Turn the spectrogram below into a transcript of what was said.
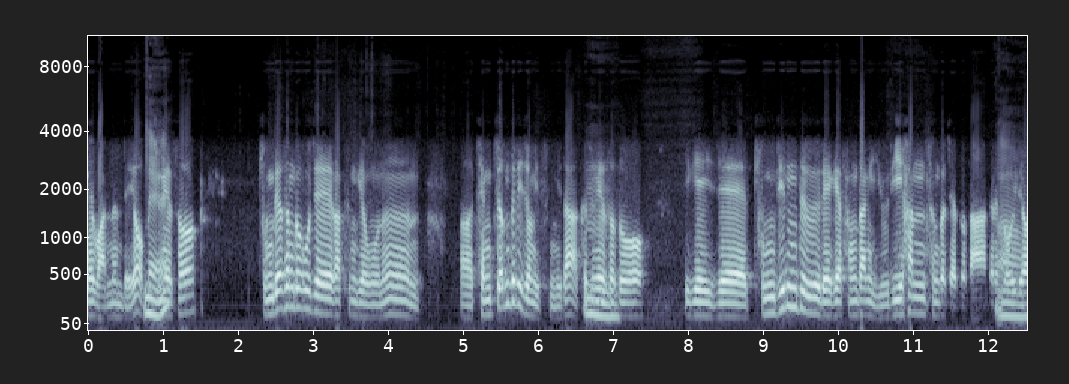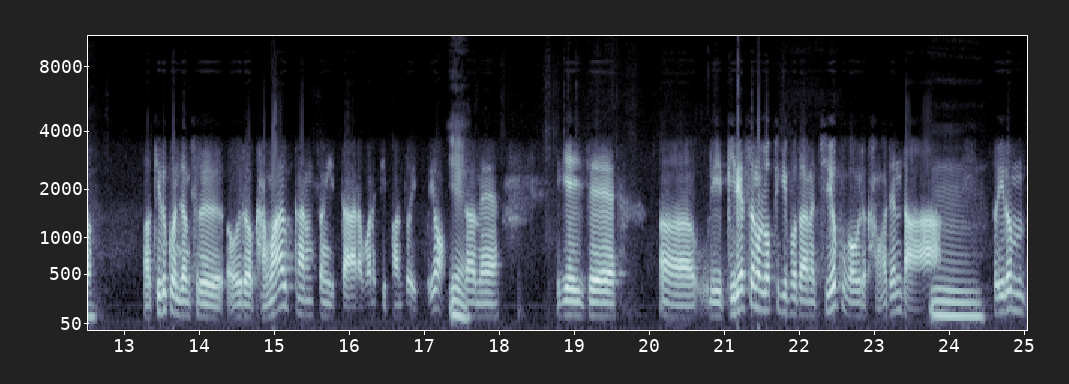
왔는데요. 네. 그중에서 중대선거구제 같은 경우는 어, 쟁점들이 좀 있습니다. 그 중에서도 이게 이제 중진들에게 상당히 유리한 선거제도다. 그래서 아. 오히려 어, 기득권 정치를 오히려 강화할 가능성이 있다라고 하는 비판도 있고요. 예. 그다음에 이게 이제 어, 우리 비례성을 높이기보다는 지역구가 오히려 강화된다. 음, 또 이런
